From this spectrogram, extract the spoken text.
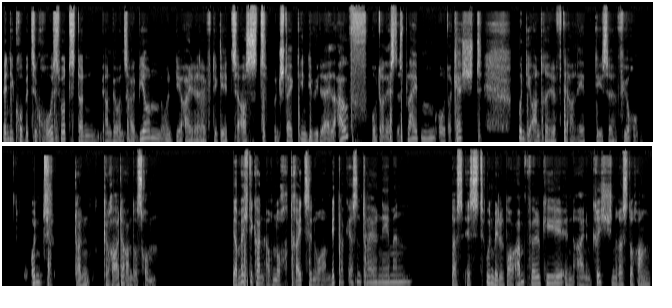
Wenn die Gruppe zu groß wird, dann werden wir uns halbieren und die eine Hälfte geht zuerst und steigt individuell auf oder lässt es bleiben oder cached und die andere Hälfte erlebt diese Führung. Und dann gerade andersrum. Wer möchte, kann auch noch 13 Uhr am Mittagessen teilnehmen. Das ist unmittelbar am Völki in einem griechischen Restaurant,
